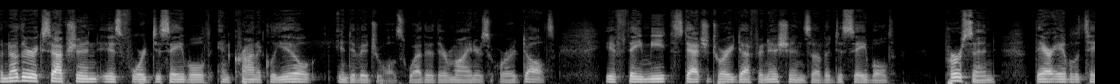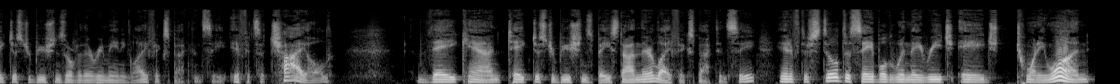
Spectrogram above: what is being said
Another exception is for disabled and chronically ill individuals, whether they're minors or adults. If they meet statutory definitions of a disabled person, they are able to take distributions over their remaining life expectancy. If it's a child, they can take distributions based on their life expectancy. And if they're still disabled when they reach age 21,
